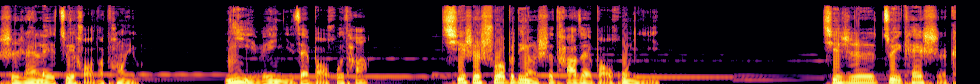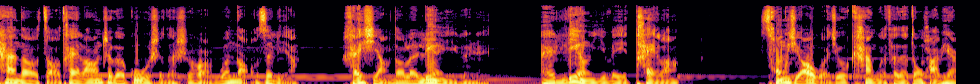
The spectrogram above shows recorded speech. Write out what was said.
是人类最好的朋友。你以为你在保护他，其实说不定是他在保护你。其实最开始看到早太郎这个故事的时候，我脑子里啊还想到了另一个人，哎，另一位太郎。从小我就看过他的动画片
